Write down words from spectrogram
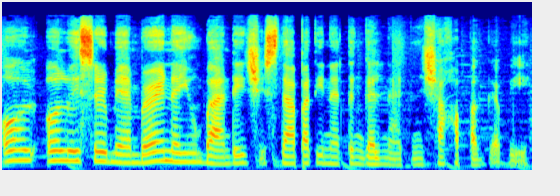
all, always remember na yung bandage is dapat tinatanggal natin siya kapag gabi.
